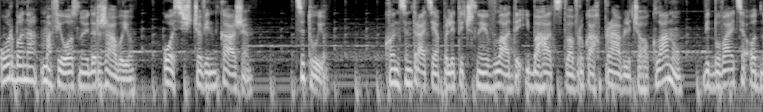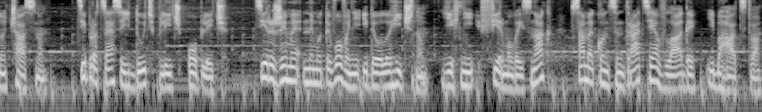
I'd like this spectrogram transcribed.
Орбана мафіозною державою. Ось що він каже: цитую. Концентрація політичної влади і багатства в руках правлячого клану відбувається одночасно. Ці процеси йдуть пліч опліч. Ці режими не мотивовані ідеологічно, їхній фірмовий знак саме концентрація влади і багатства.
